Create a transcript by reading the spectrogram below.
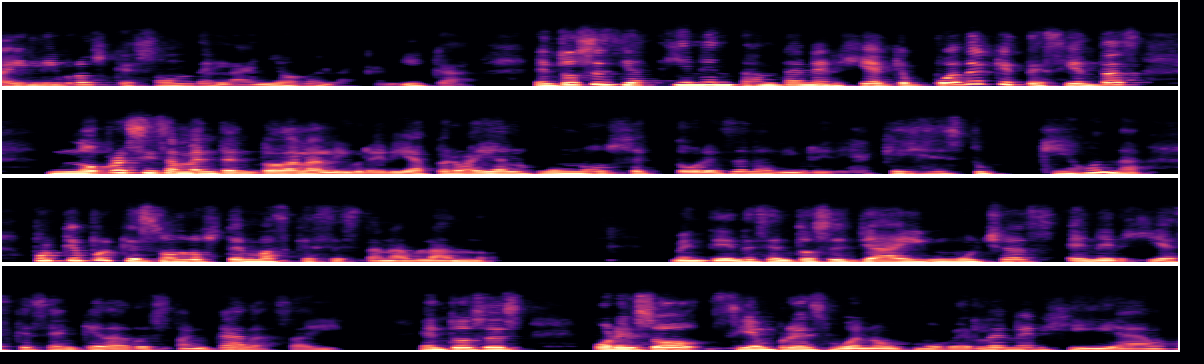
hay libros que son del año de la canica, entonces ya tienen tanta energía que puede que te sientas, no precisamente en toda la librería, pero hay algunos sectores de la librería que dices tú, ¿qué onda? ¿Por qué? Porque son los temas que se están hablando. ¿Me entiendes? Entonces ya hay muchas energías que se han quedado estancadas ahí. Entonces, por eso siempre es bueno mover la energía,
